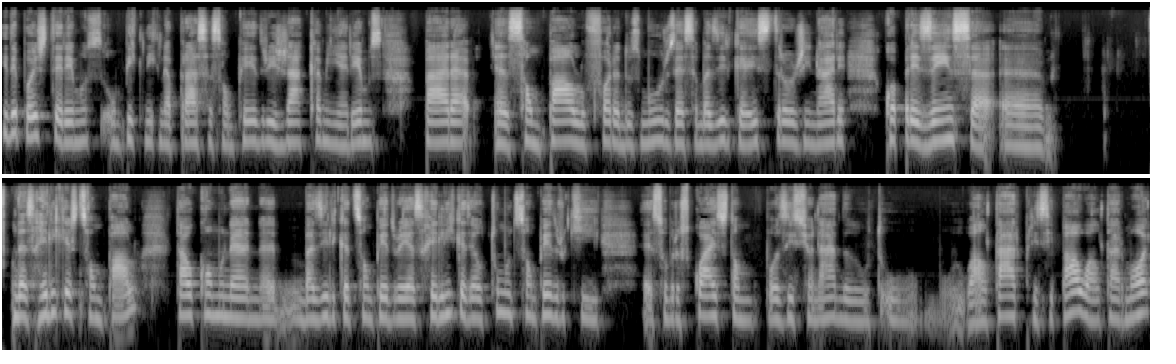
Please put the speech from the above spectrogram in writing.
e depois teremos um piquenique na Praça São Pedro e já caminharemos para uh, São Paulo, fora dos muros, essa basílica extraordinária, com a presença. Uh, das relíquias de São Paulo, tal como na, na, Basílica de São Pedro é as relíquias, é o túmulo de São Pedro que é, sobre os quais estão posicionados o, o, o, altar principal, o altar-mor,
